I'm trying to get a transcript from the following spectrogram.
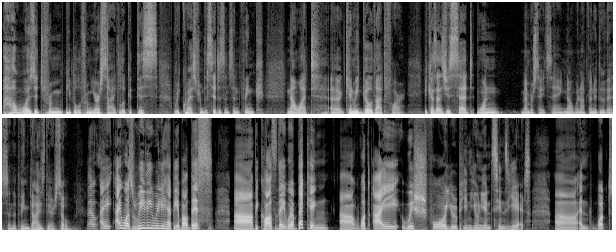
How was it from people from your side? Look at this request from the citizens and think, now what? Uh, can we go that far? Because as you said, one member states saying, no, we're not going to do this, and the thing dies there. So no, I, I was really, really happy about this uh, because they were backing uh, what I wish for European Union since years, uh, and what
